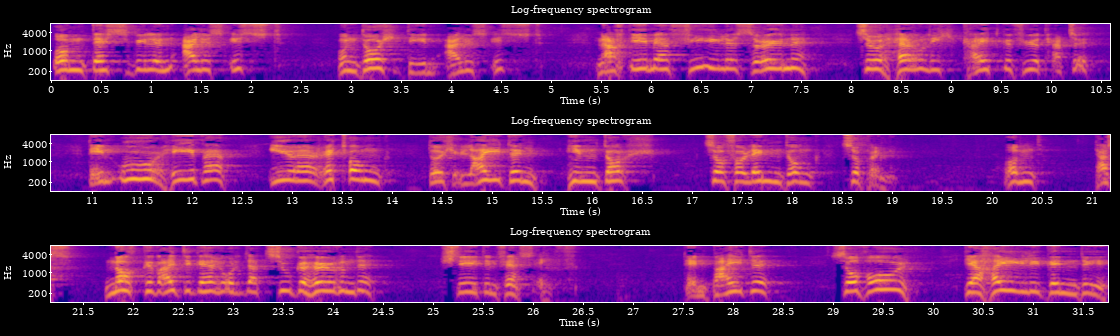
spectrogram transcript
um deswillen alles ist und durch den alles ist, nachdem er viele Söhne zur Herrlichkeit geführt hatte, den Urheber ihrer Rettung durch Leiden hindurch zur Vollendung zu bringen. Und das noch gewaltigere oder dazugehörende steht in Vers 11. Denn beide, sowohl der Heiligende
